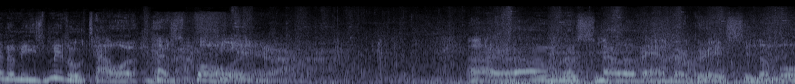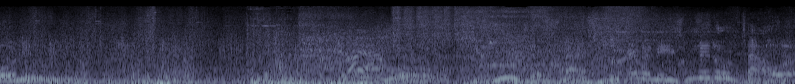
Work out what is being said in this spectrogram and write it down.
Enemy's middle tower has fallen. I love the smell of ambergris in the morning. Here I am. You just smashed the enemy's middle tower.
